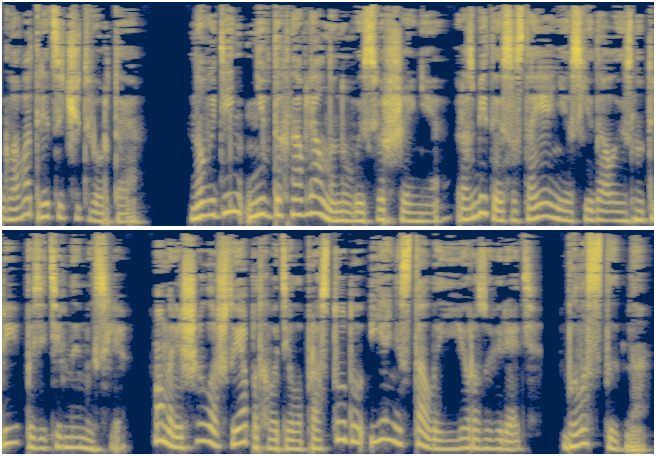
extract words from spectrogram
Глава 34. Новый день не вдохновлял на новые свершения. Разбитое состояние съедало изнутри позитивные мысли. Мама решила, что я подхватила простуду, и я не стала ее разуверять. Было стыдно.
